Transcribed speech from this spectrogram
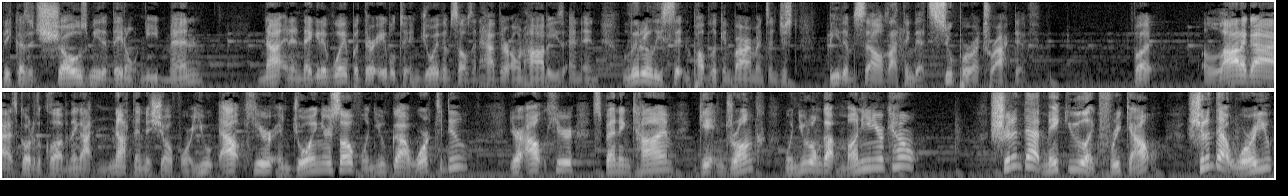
because it shows me that they don't need men. Not in a negative way, but they're able to enjoy themselves and have their own hobbies and, and literally sit in public environments and just be themselves. I think that's super attractive. But a lot of guys go to the club and they got nothing to show for. You out here enjoying yourself when you've got work to do? You're out here spending time getting drunk when you don't got money in your account? Shouldn't that make you like freak out? Shouldn't that worry you?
